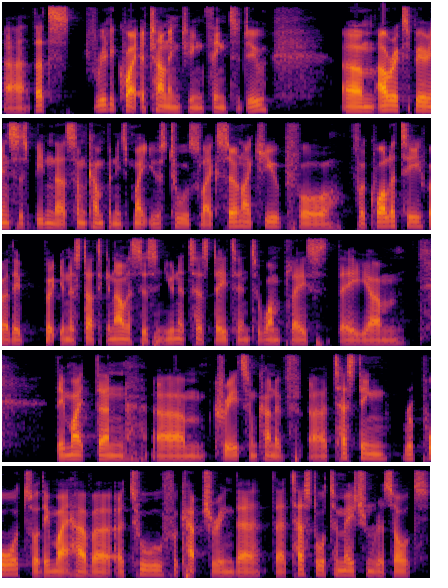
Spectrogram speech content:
Uh, that's really quite a challenging thing to do. Um, our experience has been that some companies might use tools like SonarQube for for quality, where they put you know static analysis and unit test data into one place. They um, they might then um, create some kind of uh, testing reports, or they might have a, a, tool for capturing their their test automation results.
